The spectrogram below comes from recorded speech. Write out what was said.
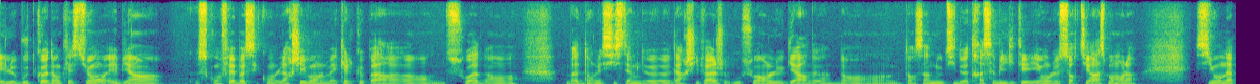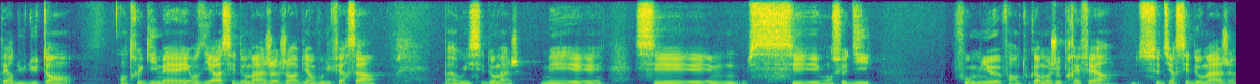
et le bout de code en question, eh bien, ce qu'on fait, bah, c'est qu'on l'archive, on le met quelque part, soit dans, bah, dans les systèmes d'archivage, ou soit on le garde dans, dans un outil de traçabilité et on le sortira à ce moment-là. Si on a perdu du temps, entre guillemets, et on se dit, ah, c'est dommage, j'aurais bien voulu faire ça, bah oui, c'est dommage. Mais c'est, c'est, on se dit, faut mieux, enfin en tout cas moi je préfère se dire c'est dommage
